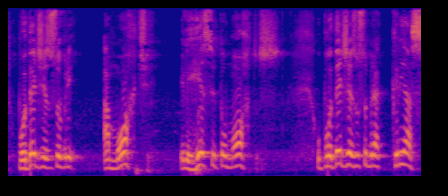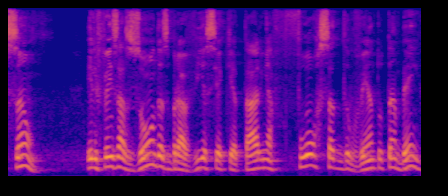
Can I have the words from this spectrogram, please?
O poder de Jesus sobre a morte. Ele ressuscitou mortos. O poder de Jesus sobre a criação ele fez as ondas bravias se aquietarem, a força do vento também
